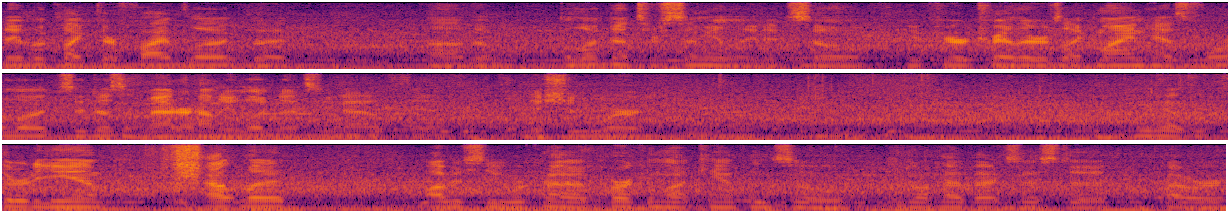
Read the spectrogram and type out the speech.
they look like they're five lug, but uh, the, the lug nuts are simulated. So if your trailer is like mine has four lugs, it doesn't matter how many lug nuts you have, they, they should work. We have the 30 amp outlet. Obviously we're kind of parking lot camping so we don't have access to power.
